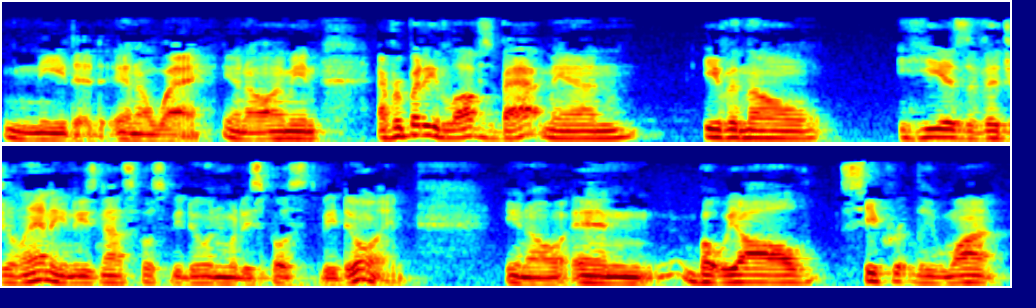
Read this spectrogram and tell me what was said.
needed in a way. You know, I mean, everybody loves Batman, even though he is a vigilante and he's not supposed to be doing what he's supposed to be doing, you know, and, but we all secretly want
